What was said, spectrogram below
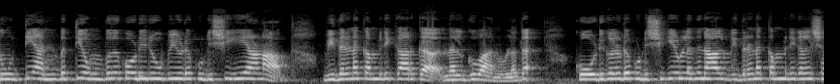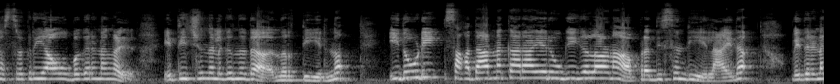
നൂറ്റി അൻപത്തി ഒമ്പത് കോടി രൂപയുടെ കുടിശ്ശികയാണ് വിതരണ കമ്പനിക്കാർക്ക് നൽകുവാനുള്ളത്. കോടികളുടെ കുടിശ്ശികയുള്ളതിനാൽ വിതരണ കമ്പനികൾ ശസ്ത്രക്രിയാ ഉപകരണങ്ങൾ എത്തിച്ചു നൽകുന്നത് നിർത്തിയിരുന്നു. ഇതോടെ സാധാരണക്കാരായ രോഗികളാണ് പ്രതിസന്ധിയിലായത്. വിതരണ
